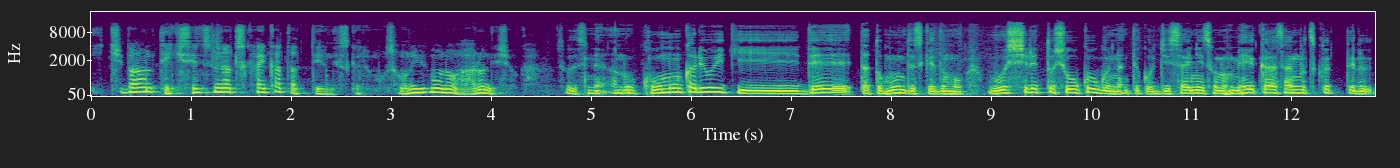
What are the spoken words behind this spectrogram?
一番適切な使い方っていうんですけども、そういうものはあるんでしょうそうですね。あの肛門下領域でだと思うんですけれどもウォッシュレット症候群なんてこう実際にそのメーカーさんの作ってる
